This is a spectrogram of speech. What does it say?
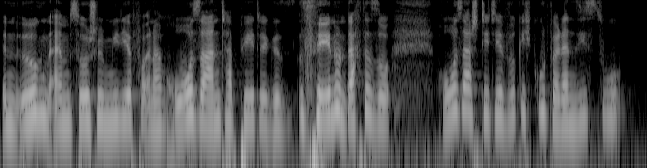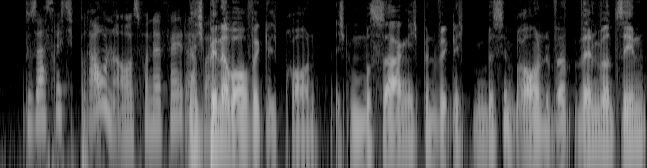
in irgendeinem Social Media vor einer rosanen Tapete gesehen und dachte so, rosa steht dir wirklich gut, weil dann siehst du, du sahst richtig braun aus von der Feldarbeit. Ich bin aber auch wirklich braun. Ich muss sagen, ich bin wirklich ein bisschen braun. Wenn wir uns sehen,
